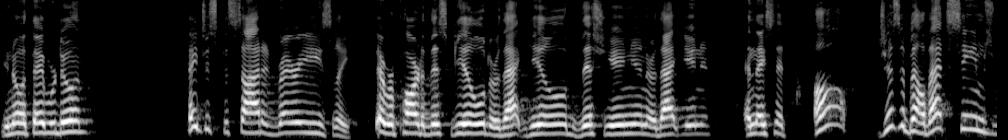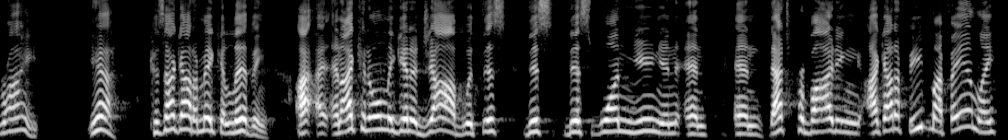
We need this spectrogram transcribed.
you know what they were doing? They just decided very easily. They were part of this guild or that guild, this union or that union. And they said, Oh, Jezebel, that seems right. Yeah, because I got to make a living. I, and I can only get a job with this, this, this one union, and, and that's providing, I got to feed my family.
